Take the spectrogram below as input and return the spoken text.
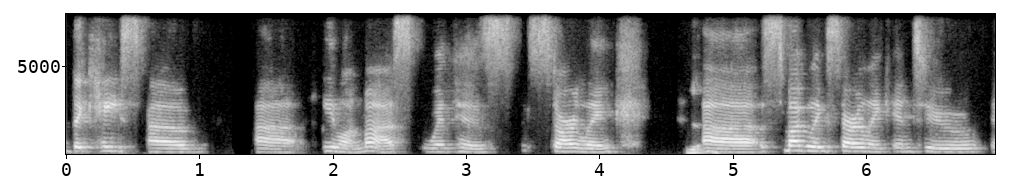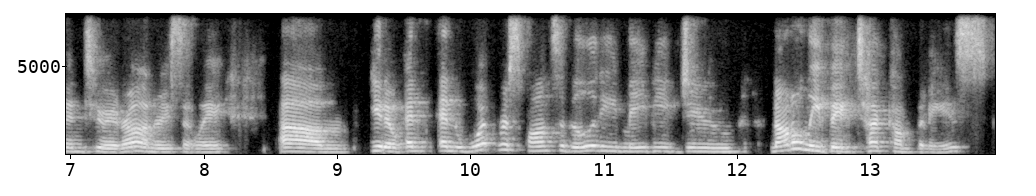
the case of uh, Elon Musk with his Starlink uh, smuggling Starlink into into Iran recently. Um, you know, and and what responsibility maybe do not only big tech companies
